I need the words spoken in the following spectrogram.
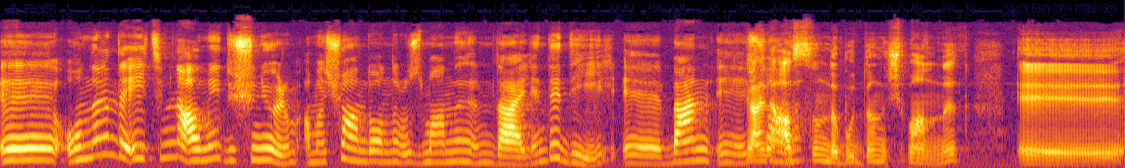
Ee, onların da eğitimini almayı düşünüyorum ama şu anda onlar uzmanlığım dahilinde değil. Ee, ben e, Yani şu anda... aslında bu danışmanlık e,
